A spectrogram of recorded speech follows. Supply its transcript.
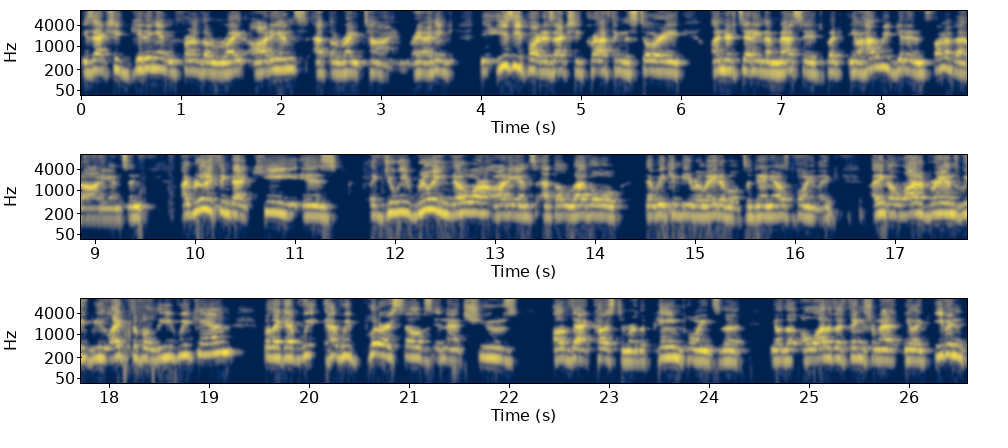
is actually getting it in front of the right audience at the right time right? I think the easy part is actually crafting the story understanding the message but you know how do we get it in front of that audience? And i really think that key is like do we really know our audience at the level that we can be relatable? To danielle's point like i think a lot of brands we, we like to believe we can but like have we have we put ourselves in that shoes of that customer? The pain points the you know the, a lot of the things from that you know like even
